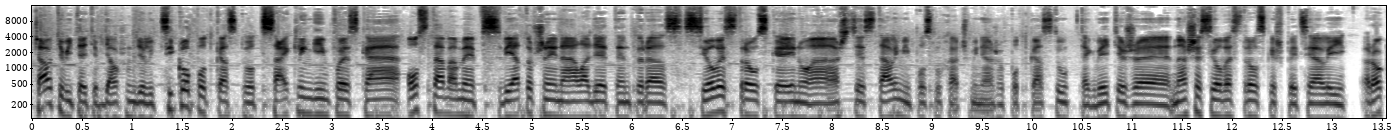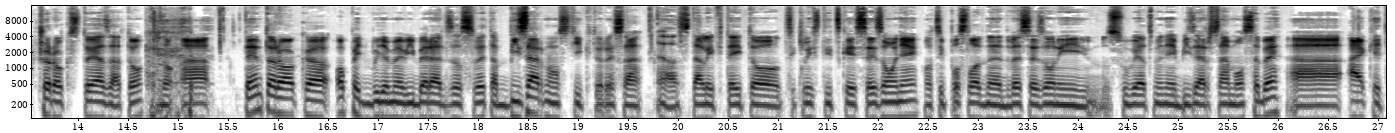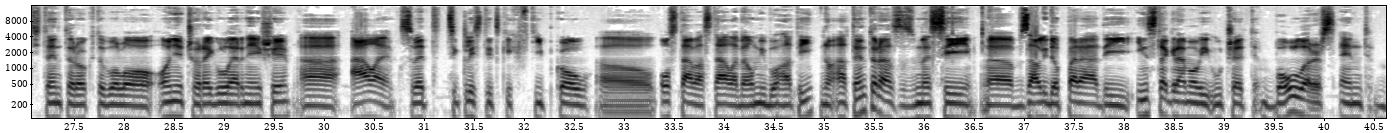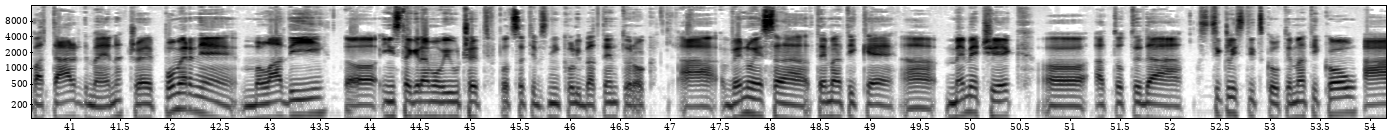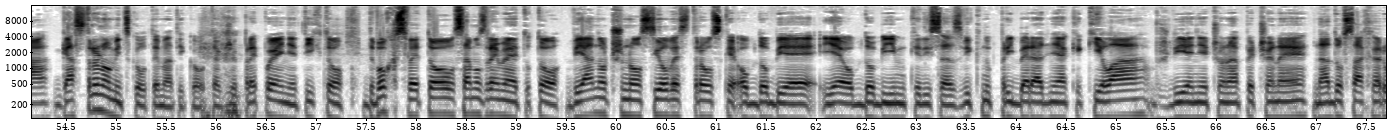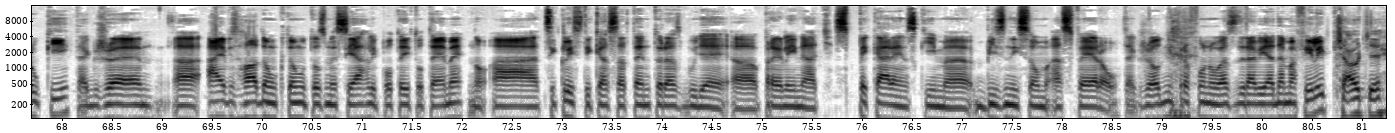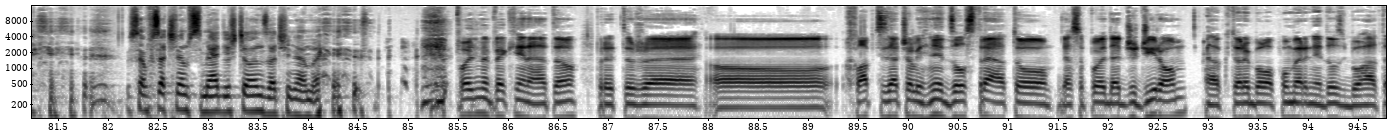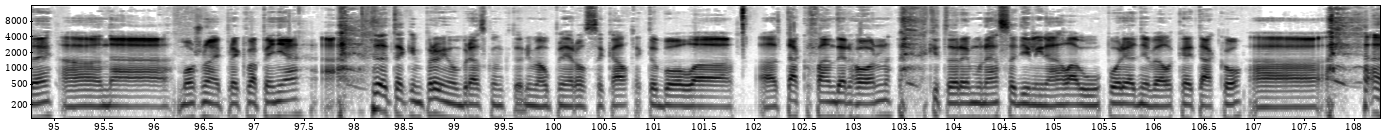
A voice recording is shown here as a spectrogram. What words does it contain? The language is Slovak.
Čaute, vítajte v ďalšom deli cyklopodcastu od Cycling Info.sk. Ostávame v sviatočnej nálade, tentoraz silvestrovskej, no a až ste stálymi poslucháčmi nášho podcastu, tak viete, že naše silvestrovské špeciály rok čo rok stoja za to. No a tento rok e, opäť budeme vyberať zo sveta bizarností, ktoré sa e, stali v tejto cyklistickej sezóne, hoci posledné dve sezóny sú viac menej bizar sám o sebe a aj keď tento rok to bolo o niečo regulérnejšie, a, ale svet cyklistických vtipkov a, e, ostáva stále veľmi bohatý. No a tento raz sme si a, vzali do parády Instagramový účet Bowlers and Batardmen, čo je pomerne mladý Instagramový účet v podstate vznikol iba tento rok a venuje sa tematike memečiek a to teda s cyklistickou tematikou a gastronomickou tematikou. Takže prepojenie týchto dvoch svetov, samozrejme aj toto vianočno-silvestrovské obdobie je obdobím, kedy sa zvyknú priberať nejaké kila, vždy je niečo napečené na dosah ruky, takže aj vzhľadom k tomuto sme siahli po tejto téme. No a cyklistika sa tento raz bude prelínať s pekárenským biznisom a sférou. Takže od mikrofónu vás zdraví Adam a Filip. Čaute. Už sa začínam smiať, ešte len začíname. Poďme pekne na to, pretože o, chlapci začali hneď zo a to dá sa povedať, že Girom, ktoré bolo pomerne dosť bohaté a na možno aj prekvapenia a takým prvým obrázkom, ktorý ma úplne rozsekal, tak to bol uh, uh, Taco van der Horn, ktorému nasadili na hlavu poriadne veľké tako a,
